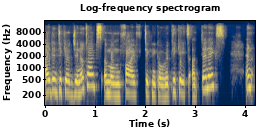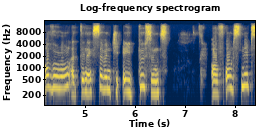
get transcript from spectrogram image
identical genotypes among five technical replicates at 10x. And overall, at 10x, 78% of all SNPs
